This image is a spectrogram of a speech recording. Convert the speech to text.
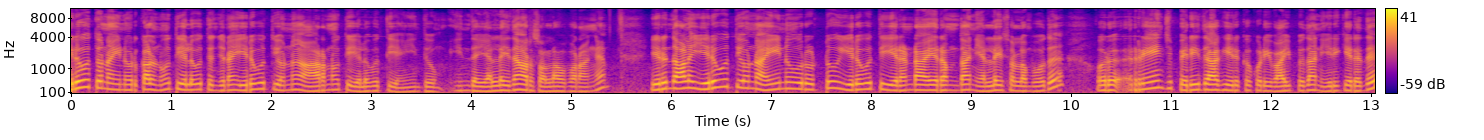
இருபத்தொன்று ஐநூறுக்கால் நூற்றி எழுபத்தஞ்சுனா இருபத்தி ஒன்று அறநூற்றி எழுபத்தி ஐந்தும் இந்த எல்லை தான் அவர் சொல்ல போகிறாங்க இருந்தாலும் இருபத்தி ஒன்று ஐநூறு டு இருபத்தி இரண்டாயிரம் தான் எல்லை சொல்லும்போது ஒரு ரேஞ்ச் பெரிதாக இருக்கக்கூடிய வாய்ப்பு தான் இருக்கிறது.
